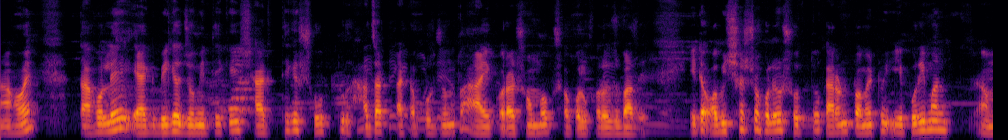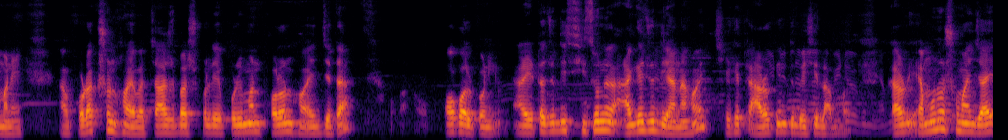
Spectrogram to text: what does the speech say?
না হয়, তাহলে এক বিঘা জমি থেকে ষাট থেকে সত্তর হাজার টাকা পর্যন্ত আয় করা সম্ভব সকল খরচ বাদে। এটা অবিশ্বাস্য হলেও সত্য, কারণ টমেটো এ পরিমাণ মানে প্রোডাকশন হয় বা চাষবাস করলে এ পরিমাণ ফলন হয় যেটা অকল্পনীয়। আর এটা যদি সিজনের আগে যদি আনা হয়, সেক্ষেত্রে আরও কিন্তু বেশি লাভ হয়। কারণ এমনও সময় যায়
